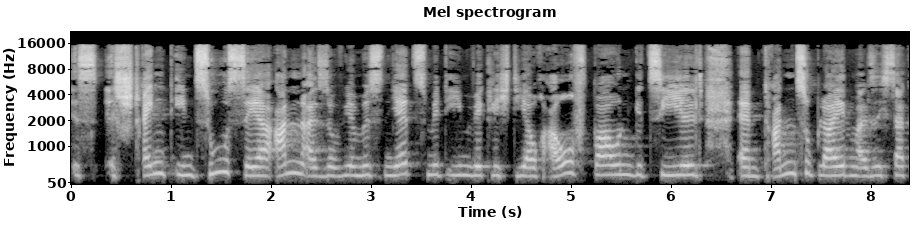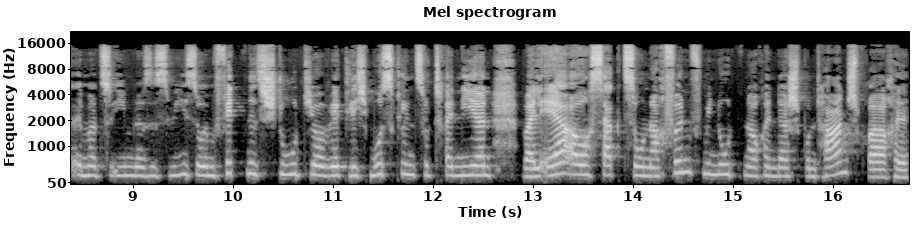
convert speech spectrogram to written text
es, es strengt ihn zu sehr an. Also wir müssen jetzt mit ihm wirklich die auch aufbauen, gezielt ähm, dran zu bleiben. Also ich sage immer zu ihm, das ist wie so im Fitnessstudio wirklich Muskeln zu trainieren, weil er auch sagt, so nach fünf Minuten auch in der Spontansprache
